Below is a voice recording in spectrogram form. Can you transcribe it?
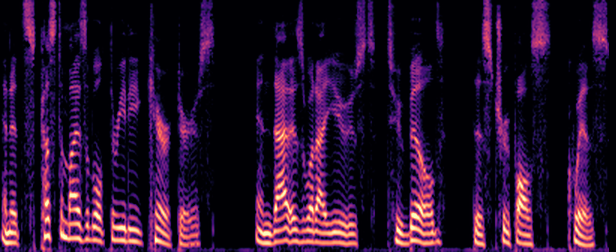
and it's customizable 3D characters. And that is what I used to build this true false quiz.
